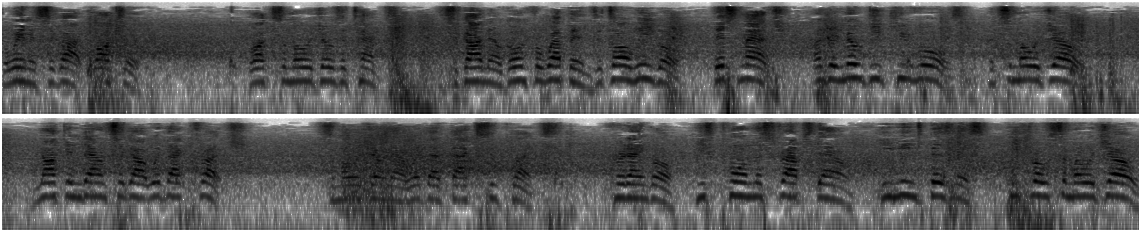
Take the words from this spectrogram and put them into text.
But wait a minute, Sagat blocks it. Blocks Samoa Joe's attempt. Sagat now going for weapons. It's all legal. This match under no DQ rules. And Samoa Joe knocking down Sagat with that crutch. Samoa Joe now with that back suplex. Kurt Angle, he's pulling the straps down. He means business. He throws Samoa Joe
